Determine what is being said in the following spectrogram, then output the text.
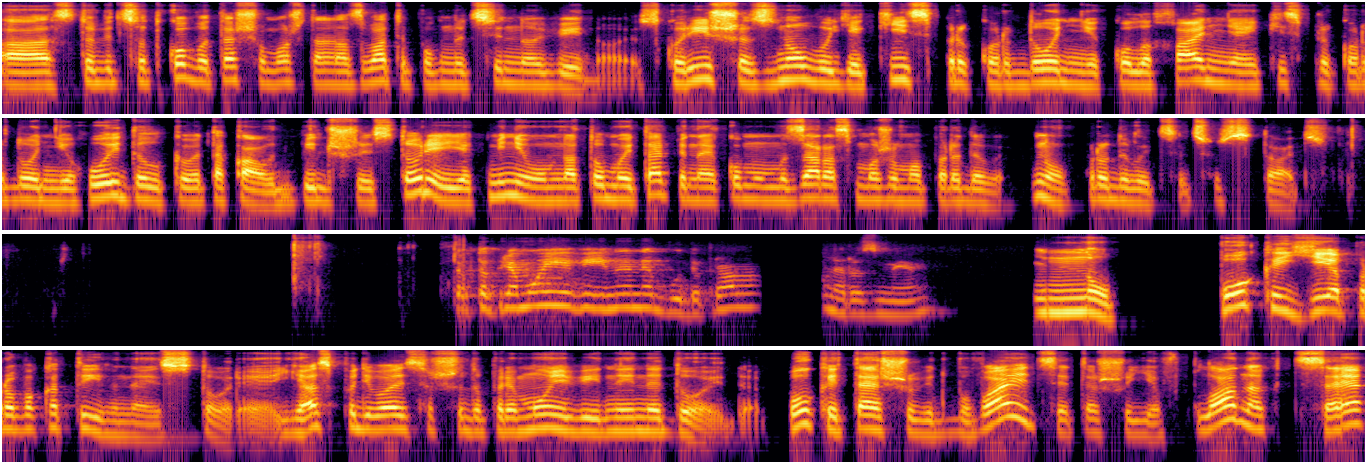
е, стовідсотково те, що можна назвати повноцінною війною. Скоріше, знову якісь прикордонні колихання, якісь прикордонні гойдалки. Така от більша історія, як мінімум, на тому етапі, на якому ми зараз можемо передивити, ну, продивитися цю ситуацію. Тобто прямої війни не буде, правильно не розумію? Ну, поки є провокативна історія. Я сподіваюся, що до прямої війни не дойде. Поки те, що відбувається, те, що є в планах, це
